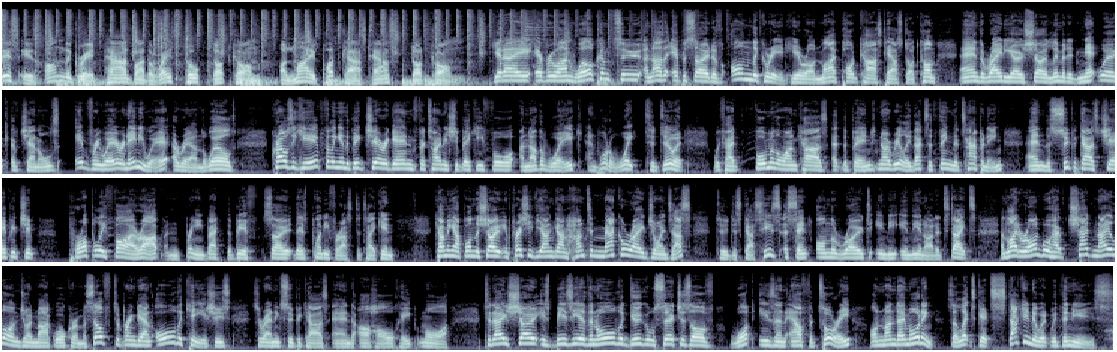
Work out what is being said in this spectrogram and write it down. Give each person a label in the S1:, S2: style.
S1: This is On the Grid, powered by the racetalk.com on mypodcasthouse.com.
S2: G'day, everyone. Welcome to another episode of On the Grid here on mypodcasthouse.com and the radio show limited network of channels everywhere and anywhere around the world. Kralsey here, filling in the big chair again for Tony Shebeki for another week, and what a week to do it. We've had Formula One cars at the bend. No, really, that's a thing that's happening, and the Supercars Championship properly fire up and bringing back the biff, so there's plenty for us to take in. Coming up on the show, impressive young gun Hunter McElrea joins us to discuss his ascent on the road to Indy in the United States. And later on, we'll have Chad Neylon join Mark Walker and myself to bring down all the key issues surrounding supercars and a whole heap more. Today's show is busier than all the Google searches of what is an AlphaTauri on Monday morning. So let's get stuck into it with the news.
